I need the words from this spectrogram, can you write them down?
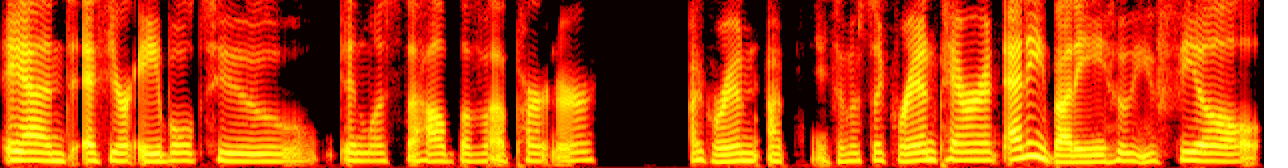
and if you're able to enlist the help of a partner, a grand, even as a grandparent, anybody who you feel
